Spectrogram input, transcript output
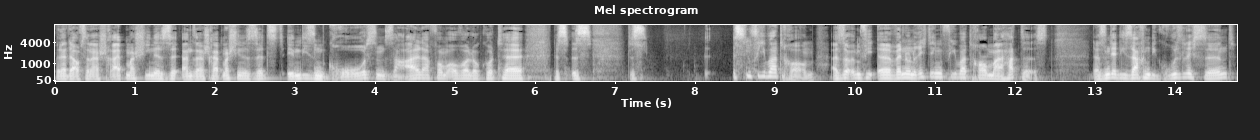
wenn er da auf seiner Schreibmaschine an seiner Schreibmaschine sitzt in diesem großen Saal da vom Overlook Hotel. Das ist das ist ein Fiebertraum. Also im, Fie- äh, wenn du einen richtigen Fiebertraum mal hattest, da sind ja die Sachen, die gruselig sind,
